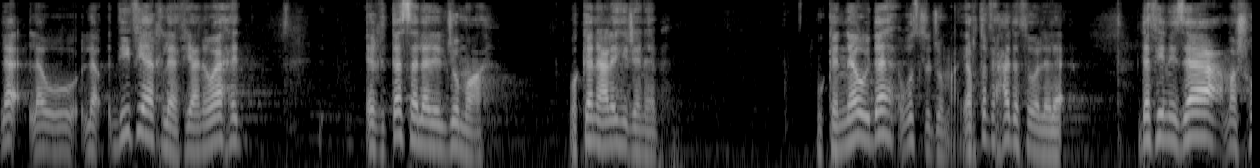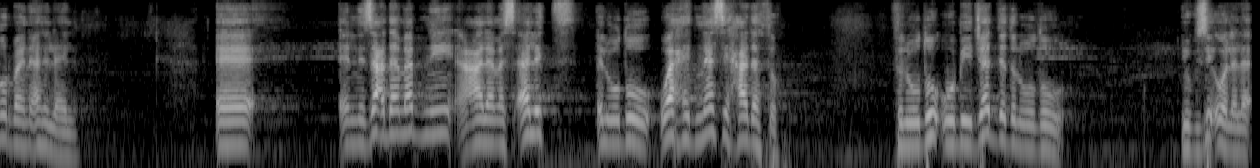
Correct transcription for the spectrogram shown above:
لا لو, لو دي فيها خلاف. يعني واحد اغتسل للجمعة وكان عليه جنابة. وكان ناوي ده غسل الجمعة. يرتفع حدثه ولا لا؟ ده في نزاع مشهور بين أهل العلم. آه، النزاع ده مبني على مسألة الوضوء. واحد ناسي حدثه في الوضوء وبيجدد الوضوء. يجزئ ولا لا؟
